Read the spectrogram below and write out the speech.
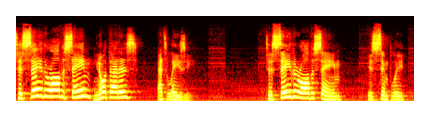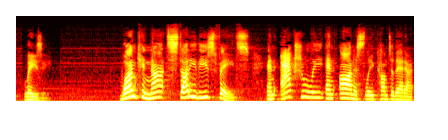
To say they're all the same, you know what that is? That's lazy. To say they're all the same is simply lazy. One cannot study these faiths and actually and honestly come to that,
